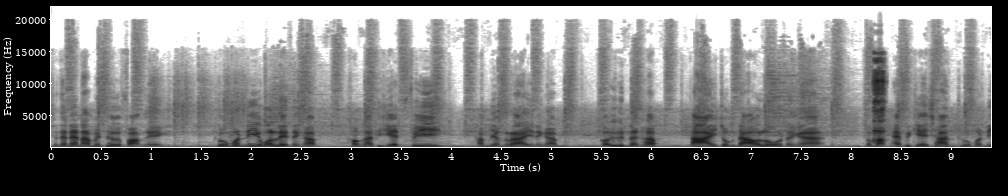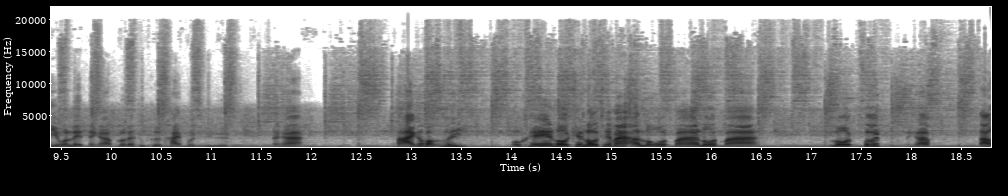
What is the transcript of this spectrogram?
ฉันจะแนะนำให้เธอฟังเอง True Money Wallet นะครับ เข้างาน TS ฟรีทำอย่างไรนะครับก็อื่นนะครับต่ายจงดาวน์โหลดนะฮะสมัครแอปพลิเคชัน True Money Wallet นะครับโหลดได้ทุกเครือข่ายมือถือนะฮะต่ายก็บอกเฮ้ยโอเคโหลดแค่โหลดใช่ไหมอะโหลดมาโหลดมาโหลดปึ๊ดนะครับเต่า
